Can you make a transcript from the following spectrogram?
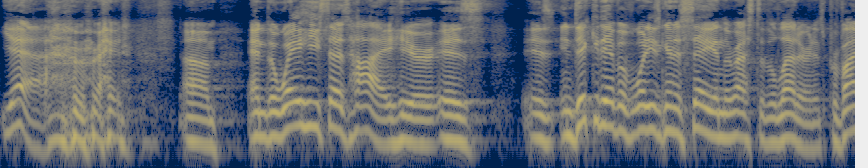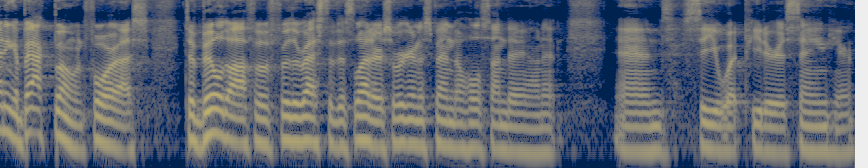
Yeah, right? Um, and the way he says hi here is, is indicative of what he's going to say in the rest of the letter, and it's providing a backbone for us to build off of for the rest of this letter. So we're going to spend a whole Sunday on it and see what Peter is saying here.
